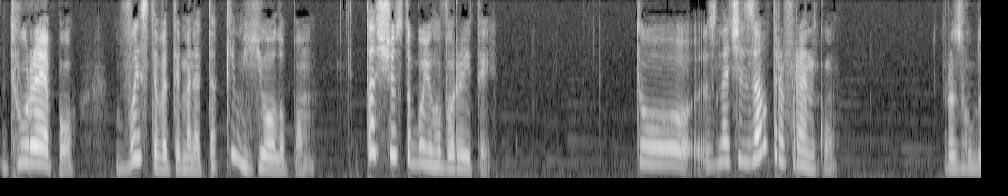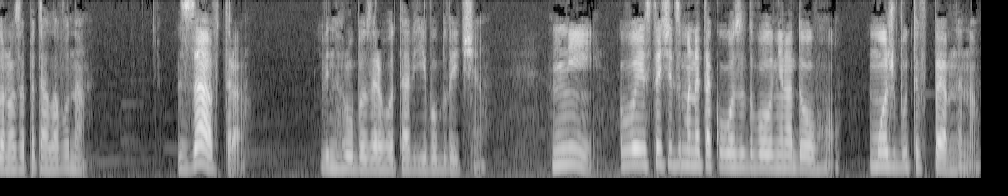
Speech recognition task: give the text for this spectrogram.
Дурепо, виставити мене таким йолопом. Та що з тобою говорити? То, значить, завтра, Френку? розгублено запитала вона. Завтра. Він грубо зареготав їй в обличчя. Ні, вистачить з мене такого задоволення надовго. Можеш бути впевнена.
